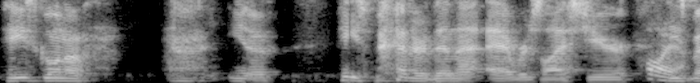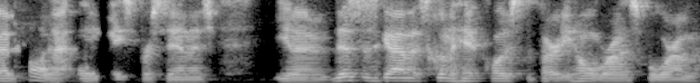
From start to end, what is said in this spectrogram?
He's going to you know, he's better than that average last year. Oh, yeah. He's better Oh, than yeah. that on base percentage. You know, this is a guy that's going to hit close to 30 home runs for him.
